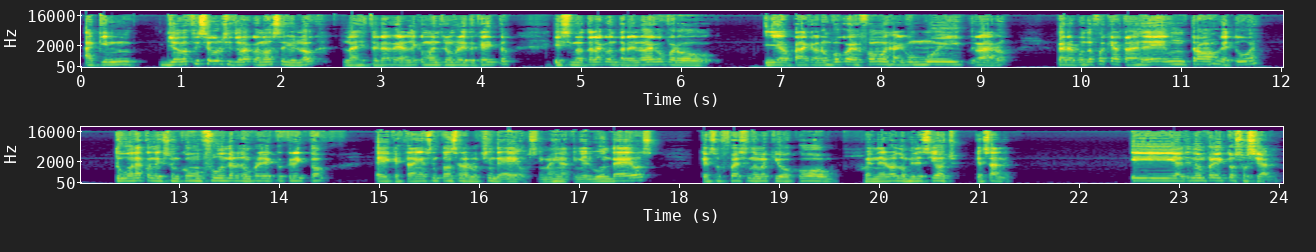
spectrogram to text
Aquí yo no estoy seguro si tú la conoces, blog, la historia real de cómo entré un proyecto de crédito, y si no te la contaré luego, pero ya para crear un poco de FOMO es algo muy raro. Pero el punto fue que a través de un trabajo que tuve, tuve una conexión con un founder de un proyecto cripto eh, que estaba en ese entonces en la blockchain de EOS. Imagínate, en el boom de EOS, que eso fue, si no me equivoco, enero del 2018, que sale. Y él tenía un proyecto social.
